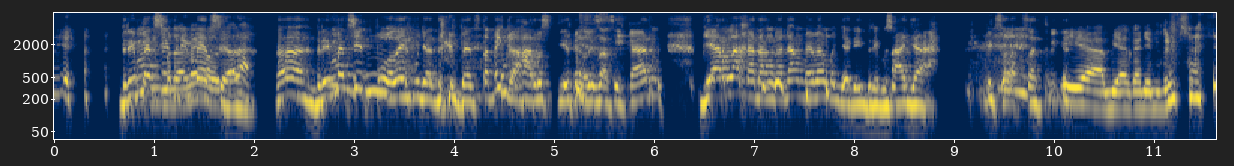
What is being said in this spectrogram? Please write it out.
Iya. Dream match sih dream match ya. lah. Nah, dream match sih boleh punya dream match, tapi nggak harus direalisasikan. Biarlah kadang-kadang memang menjadi dream saja. Di salah satunya. Iya, biarkan jadi dream saja.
